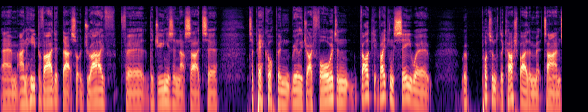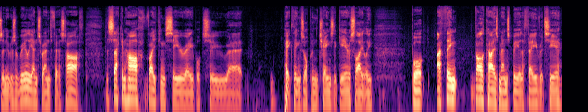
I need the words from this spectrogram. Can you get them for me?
um, and he provided that sort of drive for the juniors in that side to to pick up and really drive forward. And Vikings C were put under the cosh by them at times, and it was a really end to end first half. The second half, Vikings C were able to uh, pick things up and change the gear slightly. But I think Valkyries men's B are the favourites here.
